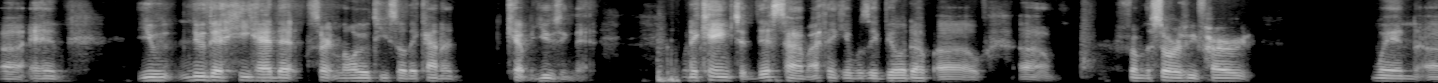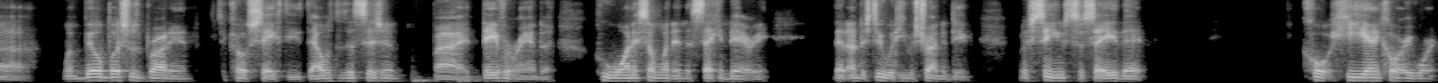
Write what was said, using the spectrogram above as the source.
Uh, and you knew that he had that certain loyalty, so they kind of kept using that when it came to this time, I think it was a buildup of um, from the stories we've heard when uh, when Bill Bush was brought in to coach safety. That was the decision by Dave Aranda, who wanted someone in the secondary that understood what he was trying to do. which seems to say that he and Corey weren't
